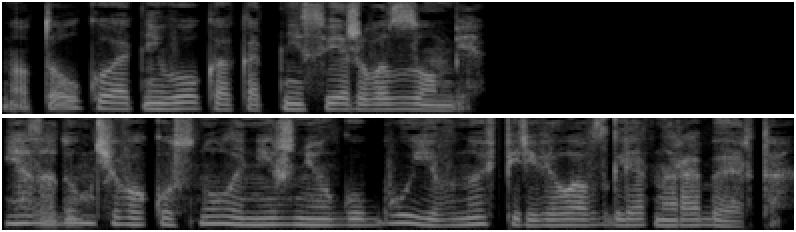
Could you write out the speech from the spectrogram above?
Но толку от него, как от несвежего зомби. Я задумчиво куснула нижнюю губу и вновь перевела взгляд на Роберта.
